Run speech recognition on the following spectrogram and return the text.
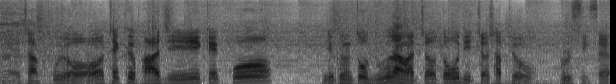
네 잡고요. 테크 바지 깼고 이제 그럼 또 누구 남았죠? 또 어디 있죠? 좌표 볼 수 있어요?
